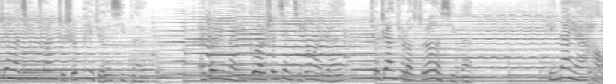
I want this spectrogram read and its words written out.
这样的青春只是配角的戏份，而对于每一个深陷其中的人，却占据了所有的戏份。平淡也好，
